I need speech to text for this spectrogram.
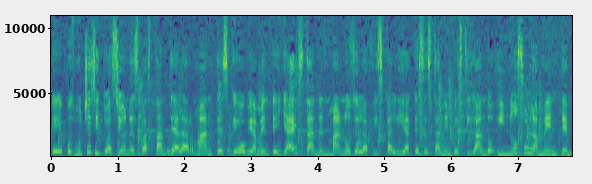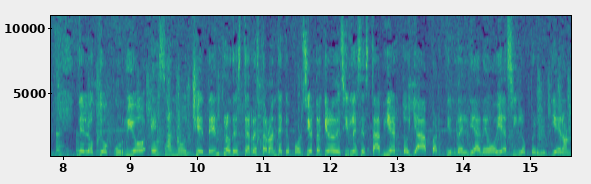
eh, pues muchas situaciones bastante alarmantes que obviamente ya están en manos de la fiscalía que se están investigando y no solamente de lo que ocurrió esa noche dentro de este restaurante que por cierto quiero decirles está abierto ya a partir del día de hoy, así lo permitieron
